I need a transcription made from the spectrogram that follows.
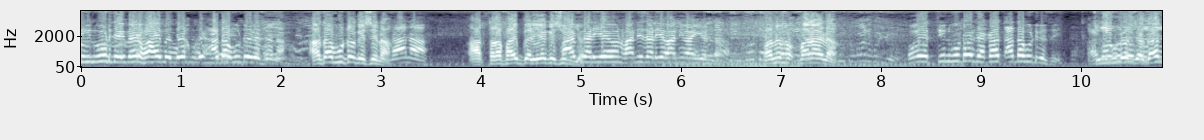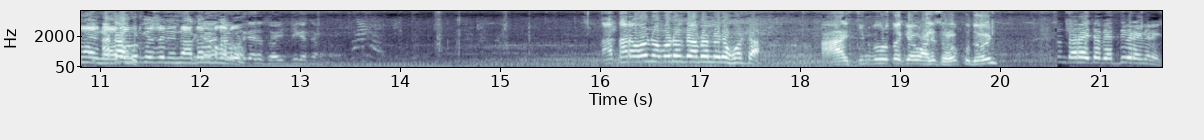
তিন ফুট যাইবার দেখ আধা ফুটে গেছে না। আধা ফুটও গেছে না। না? না আর তারা ফাইভ গাড়িয়ে গেছে পাইপ গাড়িয়ে এখন পানি দাঁড়িয়ে পানি আইয়েন না মানে পারায় না? ওই তিন ফুটের জায়গাত আধা ফুট গেছে। তিন ফুটের জায়গা আধা ফুট গেছে না আধা ফুট গেছে। আর তারা ওই নবরঙ্গে আমরা লড়ে ফোনটা আর তিন বছর তো কেউ আলি সড়ক কুদইন তারা এটা বেদ দিবে রাইবে রাই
